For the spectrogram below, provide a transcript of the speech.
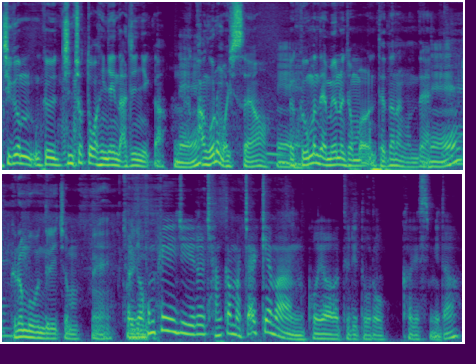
지금 그 진척도가 굉장히 낮으니까 네. 광고는 멋있어요. 네. 그것만 되면은 정말 대단한 건데 네. 그런 부분들이 좀 네, 저희가 홈페이지를 잠깐만 짧게만 보여드리도록 하겠습니다.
